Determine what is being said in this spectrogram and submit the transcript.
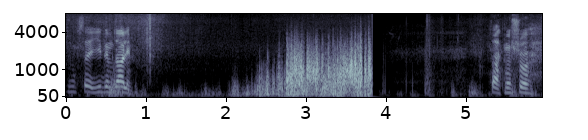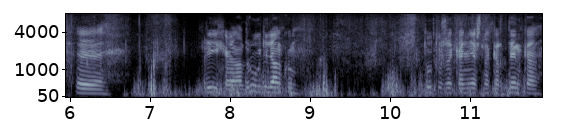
Ну все, їдемо далі. Так, ну що, е, приїхали на другу ділянку. Тут уже, звісно, картинка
